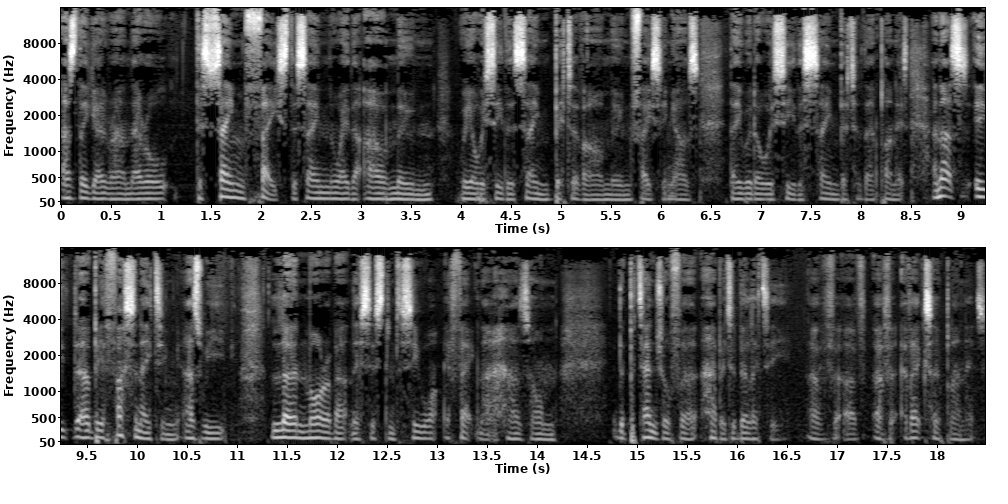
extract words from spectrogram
as, they go around, they're all the same face, the same way that our moon. We always see the same bit of our moon facing us. They would always see the same bit of their planets, and that's it, that'll be fascinating as we learn more about this system to see what effect that has on the potential for habitability of, of, of, of exoplanets.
